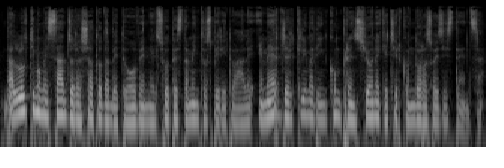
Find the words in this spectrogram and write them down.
Dall'ultimo messaggio lasciato da Beethoven nel suo testamento spirituale emerge il clima di incomprensione che circondò la sua esistenza.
